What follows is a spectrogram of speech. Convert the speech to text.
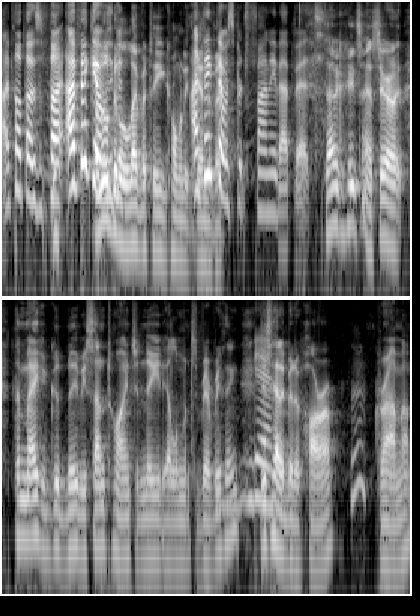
I thought that was fun. I think a it was a little bit good. of levity and comedy. at the I end think of that it. was a bit funny. That bit. So I keep saying, Sarah, to make a good movie, sometimes you need elements of everything. Yeah. This had a bit of horror, drama,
